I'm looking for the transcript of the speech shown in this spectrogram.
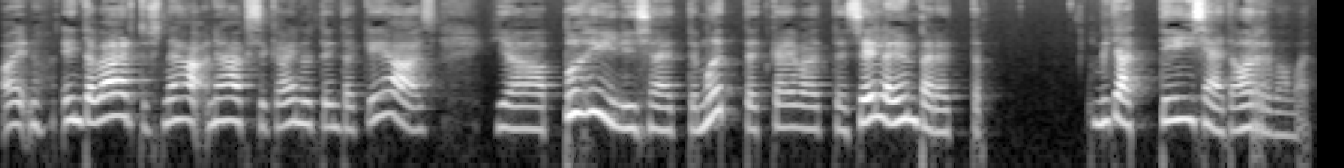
noh, enda väärtust näha, nähaksegi ainult enda kehas ja põhilised mõtted käivad selle ümber, et mida teised arvavad.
